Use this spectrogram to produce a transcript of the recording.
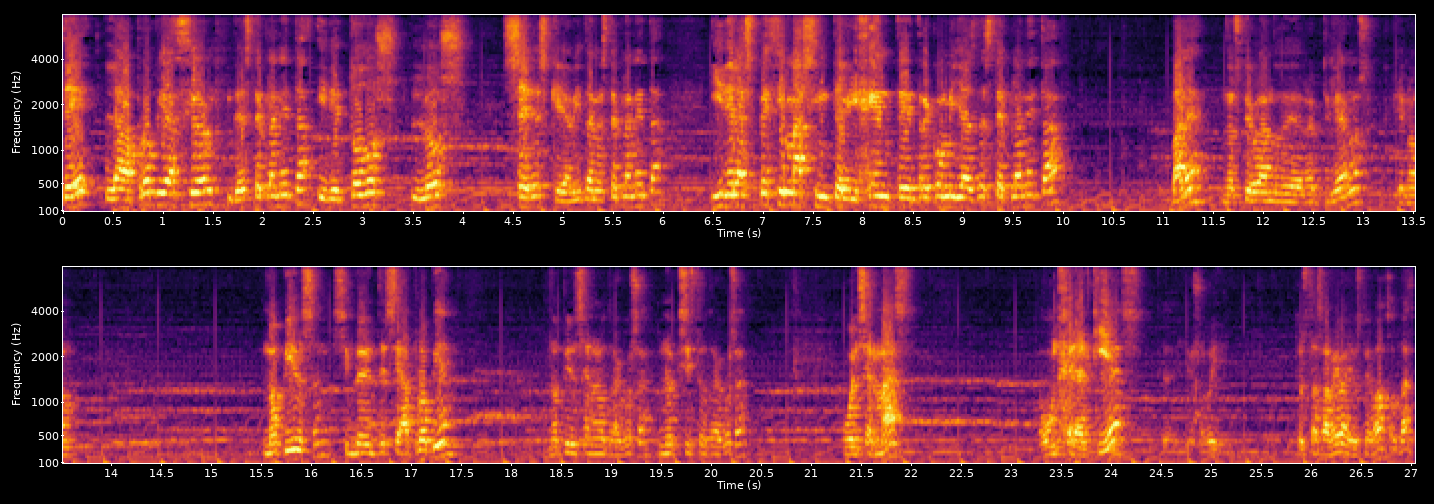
de la apropiación de este planeta y de todos los seres que habitan este planeta y de la especie más inteligente, entre comillas, de este planeta, ¿vale? No estoy hablando de reptilianos, que no, no piensan, simplemente se apropian, no piensan en otra cosa, no existe otra cosa, o en ser más, o en jerarquías, yo soy, tú estás arriba, yo estoy abajo, tal.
